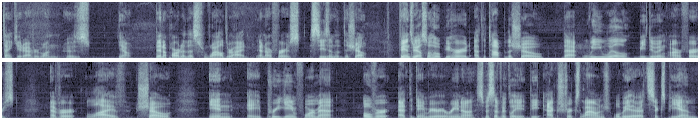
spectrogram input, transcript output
thank you to everyone who's you know been a part of this wild ride in our first season of the show. Fans, we also hope you heard at the top of the show that we will be doing our first ever live show in a pregame format over at the Danbury Arena, specifically the Axtrix Lounge. We'll be there at 6 p.m.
